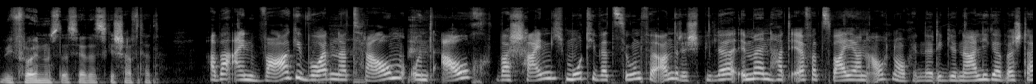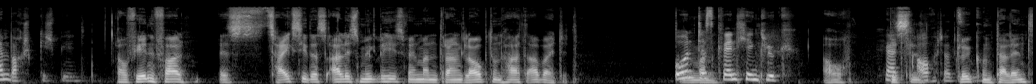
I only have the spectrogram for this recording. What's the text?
Wir freuen uns, dass er das geschafft hat. Aber ein wahr gewordener Traum und auch wahrscheinlich Motivation für andere Spieler. Immerhin hat er vor zwei Jahren auch noch in der Regionalliga bei Steinbach gespielt. Auf jeden Fall. Es zeigt sich, dass alles möglich ist, wenn man dran glaubt und hart arbeitet. Und Und das Quäntchen Glück. Auch Gehört auch dazu. Glück und Talent.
